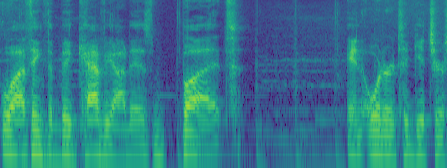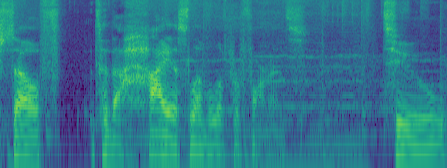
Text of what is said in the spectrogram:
Well, I think the big caveat is, but in order to get yourself to the highest level of performance, to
